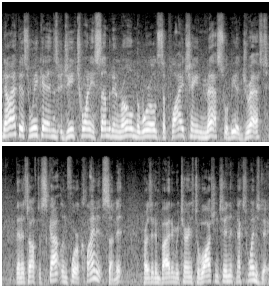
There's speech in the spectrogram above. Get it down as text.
Now, at this weekend's G20 summit in Rome, the world's supply chain mess will be addressed. Then it's off to Scotland for a climate summit. President Biden returns to Washington next Wednesday.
